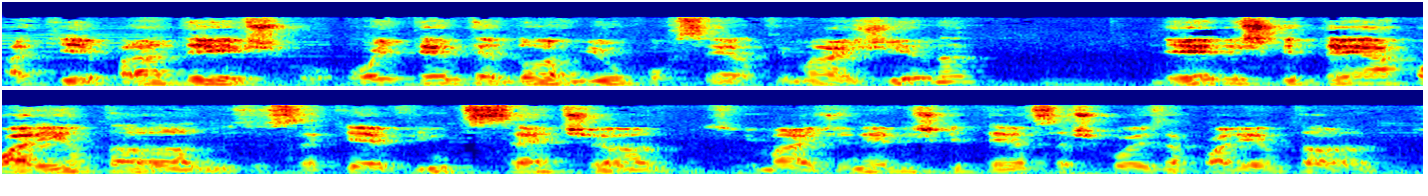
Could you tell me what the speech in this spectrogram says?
Aqui, Bradesco, 82 mil por cento. Imagina eles que têm há 40 anos. Isso aqui é 27 anos. Imagina eles que têm essas coisas há 40 anos.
